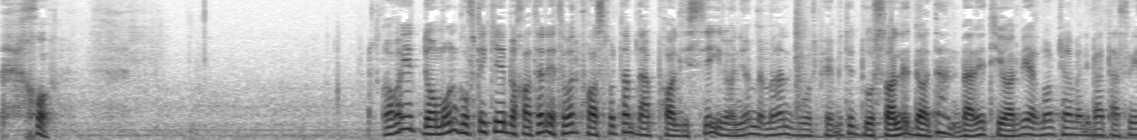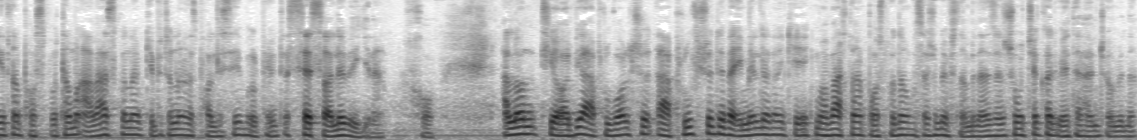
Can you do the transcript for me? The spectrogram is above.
خب. آقای دامون گفته که به خاطر اعتبار پاسپورتم در policy ایرانیان به من work permit دو ساله دادن. برای TRV اقدام کردم ولی بعد تصمیم گرفتم پاسپورتم رو عوض کنم که بتونم از policy work permit سه ساله بگیرم. خب. الان TRV approval شد approve شده و ایمیل دادن که یک ماه وقت من پاسپورتم واسهشون بفرستم. بنظر شما چه کاری بهتر انجام بدم؟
